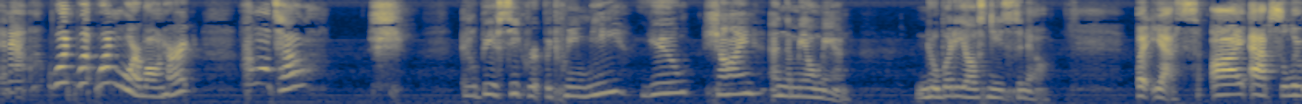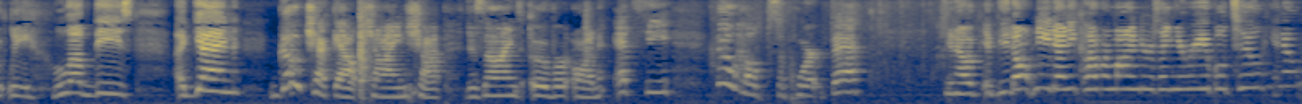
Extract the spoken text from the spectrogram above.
you know, what, what, one more won't hurt. I won't tell. Shh. It'll be a secret between me, you, Shine, and the mailman. Nobody else needs to know. But yes, I absolutely love these. Again, go check out Shine Shop Designs over on Etsy. Go help support Beth. You know, if, if you don't need any cover minders and you're able to, you know,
